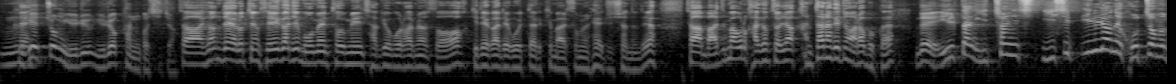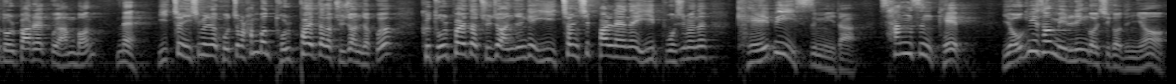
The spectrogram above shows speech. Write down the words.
그게 좀 유력, 유력 한 것이죠. 자, 현대 로템 세 가지 모멘텀이 작용을 하면서 기대가 되고 있다 이렇게 말씀을 해주셨는데요. 자, 마지막으로 가격 전략 간단하게 좀 알아볼까요? 네, 일단 2021년에 고점은 돌파를 했고요, 한 번. 네. 2021년 고점을 한 번 돌파했다가 주저앉았고요. 그 돌파했다 주저앉은 게 2018년에 이 보시면은 갭이 있습니다. 상승 갭. 여기서 밀린 것이거든요.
